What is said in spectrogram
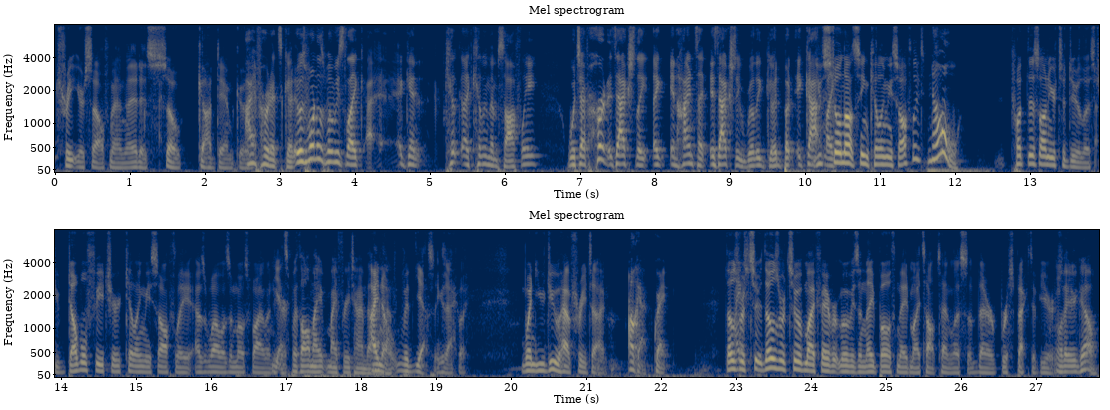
treat yourself, man! It is so goddamn good. I've heard it's good. It was one of those movies like again, kill, like Killing Them Softly, which I've heard is actually like in hindsight is actually really good, but it got You've like still not seen Killing Me Softly? no. Put this on your to-do list. You double feature Killing Me Softly as well as a most violent year. Yes, with all my my free time that I, I know. have. With yes, exactly. When you do have free time, Okay, great. Those were two. Those were two of my favorite movies, and they both made my top ten lists of their respective years. Well, there you go.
